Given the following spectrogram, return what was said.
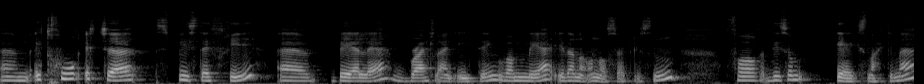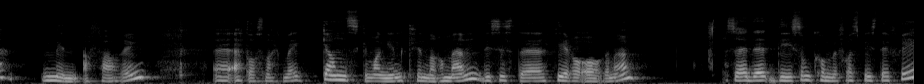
Eh, jeg tror ikke Spis deg fri, eh, BLE, Bright Line Eating, var med i denne undersøkelsen. For de som jeg snakker med, min erfaring, eh, etter å ha snakket med ganske mange kvinner og menn de siste fire årene, så er det de som kommer fra Spis deg fri,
